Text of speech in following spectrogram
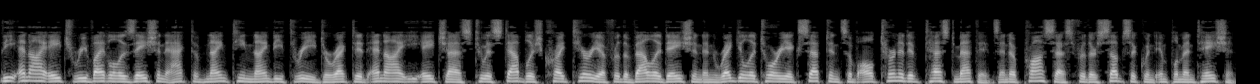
The NIH Revitalization Act of 1993 directed NIEHS to establish criteria for the validation and regulatory acceptance of alternative test methods and a process for their subsequent implementation.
